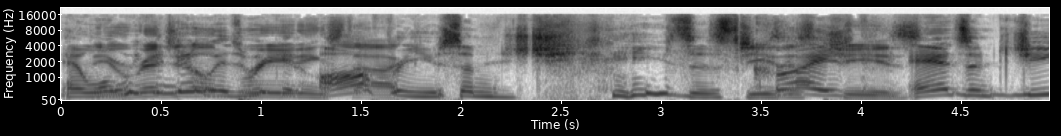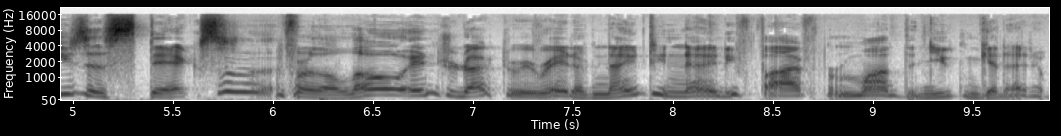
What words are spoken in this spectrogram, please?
and what we can do is we can breeding offer you some Jesus, Jesus Christ cheese. and some Jesus sticks for the low introductory rate of nineteen ninety five per month, and you can get a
